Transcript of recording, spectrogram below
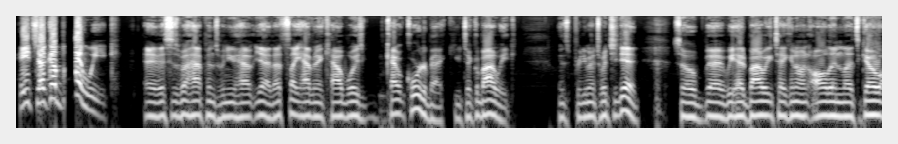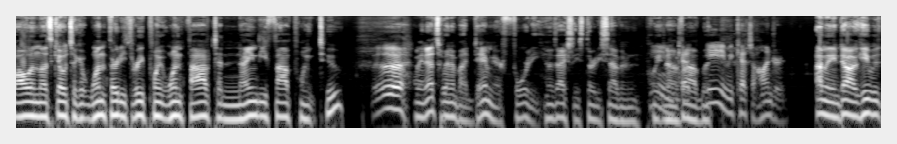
He took a bye week. Hey, this is what happens when you have yeah, that's like having a Cowboys cow quarterback. You took a bye week. It's pretty much what you did. So uh, we had bye week taking on All In Let's Go. All In Let's Go took it 133.15 to 95.2. Ugh. I mean, that's winning by damn near 40. It was actually He didn't, even 37.95. catch, But he didn't even catch 100. I mean, dog, he was,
